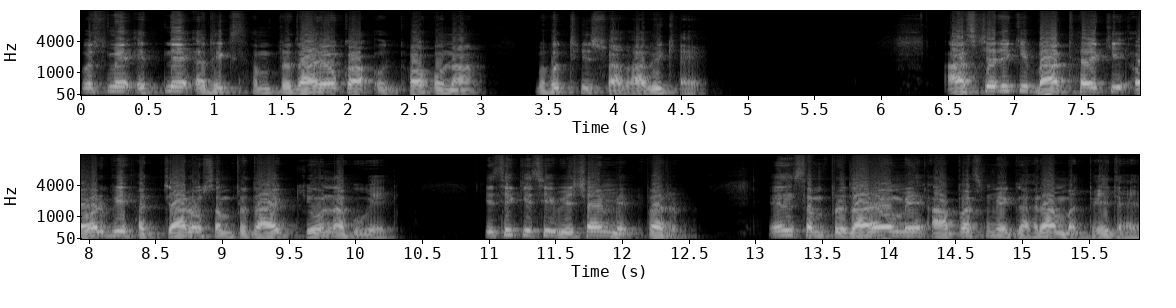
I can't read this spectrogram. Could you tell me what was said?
उसमें इतने अधिक संप्रदायों का उद्भव होना बहुत ही स्वाभाविक है। आश्चर्य की बात है कि और भी हज़ारों संप्रदाय क्यों न हुए किसी किसी विषय में पर इन संप्रदायों में आपस में गहरा मतभेद है।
